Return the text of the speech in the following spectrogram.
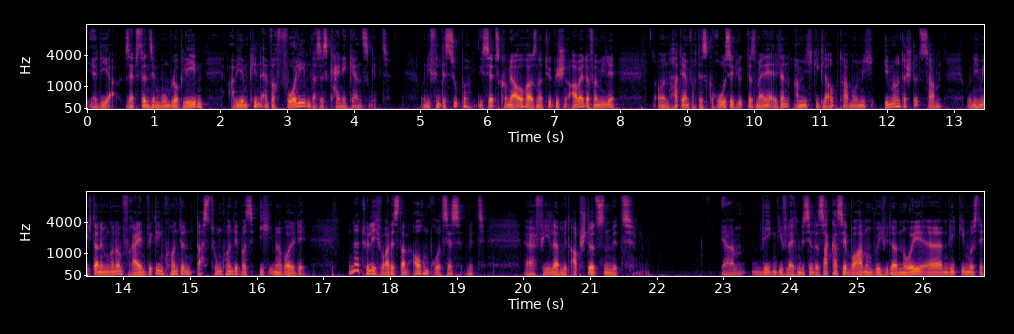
ja, die, selbst wenn sie im Wohnblock leben, aber ihrem Kind einfach vorleben, dass es keine Grenzen gibt. Und ich finde das super. Ich selbst komme ja auch aus einer typischen Arbeiterfamilie und hatte einfach das große Glück, dass meine Eltern an mich geglaubt haben und mich immer unterstützt haben. Und ich mich dann im Grunde genommen frei entwickeln konnte und das tun konnte, was ich immer wollte. natürlich war das dann auch ein Prozess mit äh, Fehlern, mit Abstürzen, mit ja, Wegen, die vielleicht ein bisschen der Sackgasse waren und wo ich wieder neu äh, einen Weg gehen musste.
